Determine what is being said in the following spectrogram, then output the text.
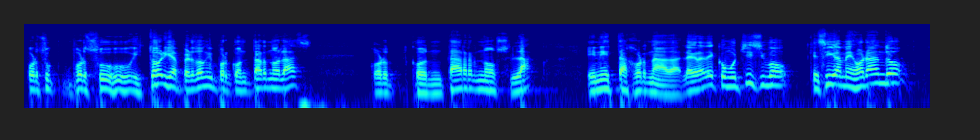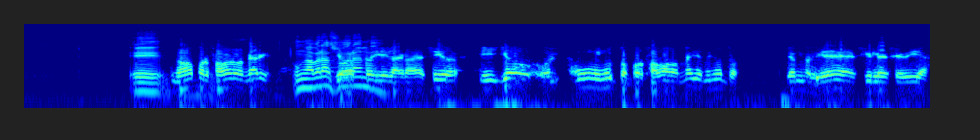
por su, por su historia, perdón, y por contárnoslas, por contárnosla en esta jornada. Le agradezco muchísimo, que siga mejorando. Eh, no, por favor, don Gary. Un abrazo yo grande. Soy el agradecido. Y yo, un minuto, por favor, medio minuto. Yo me olvidé de decirle ese día.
